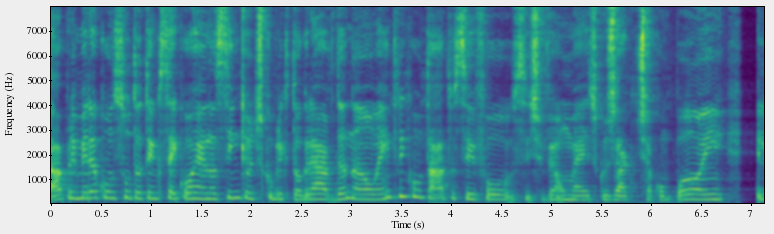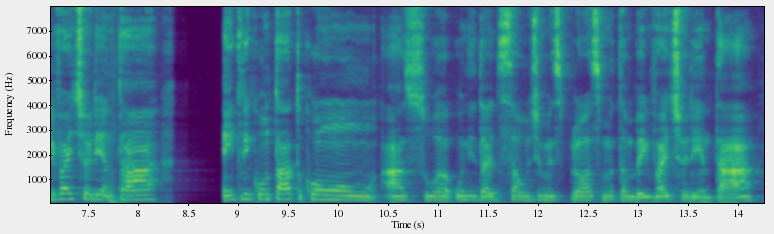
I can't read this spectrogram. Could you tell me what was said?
A primeira consulta tem que sair correndo assim que eu descobri que estou grávida? Não, entre em contato se for, se tiver um médico já que te acompanhe, ele vai te orientar. Entre em contato com a sua unidade de saúde mais próxima, também vai te orientar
